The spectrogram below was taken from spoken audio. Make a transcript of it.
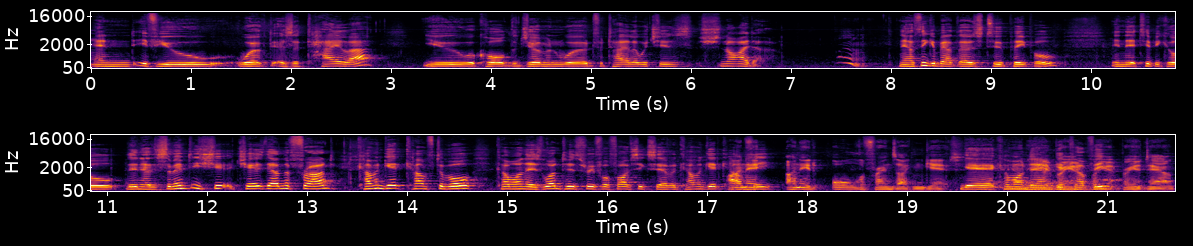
And if you worked as a tailor, you were called the German word for tailor, which is Schneider. Oh. Now think about those two people in their typical. You know, there's some empty sh- chairs down the front. Come and get comfortable. Come on, there's one, two, three, four, five, six, seven. Come and get I comfy. need, I need all the friends I can get. Yeah, come on down, get it- comfy. bring, it, bring it down.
